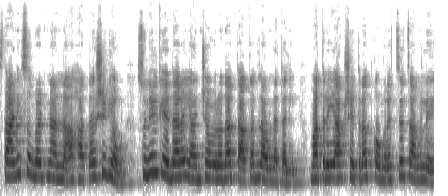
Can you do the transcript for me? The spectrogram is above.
स्थानिक संघटनांना हाताशी घेऊन सुनील केदार यांच्या विरोधात ताकद लावण्यात आली. मात्र या क्षेत्रात काँग्रेसचे चांगले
